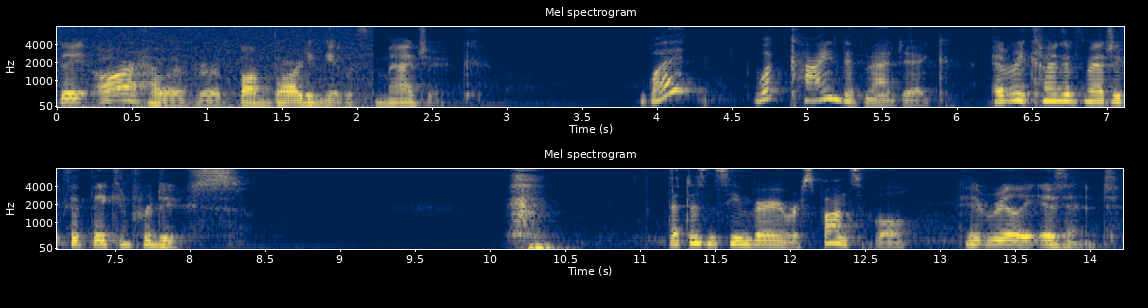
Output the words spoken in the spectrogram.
They are, however, bombarding it with magic. What? What kind of magic? Every kind of magic that they can produce. That doesn't seem very responsible. It really isn't.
